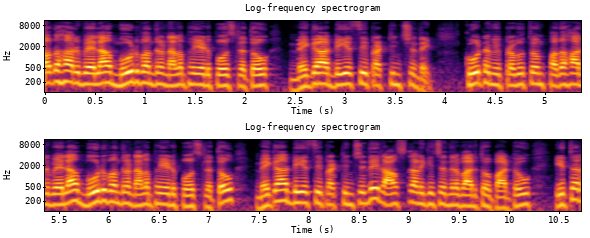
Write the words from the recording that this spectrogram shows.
పదహారు వేల మూడు వందల నలభై ఏడు పోస్టులతో మెగా డిఎస్సి ప్రకటించింది. కూటమి ప్రభుత్వం పదహారు వేల మూడు వందల నలభై ఏడు పోస్టులతో మెగా డిఎస్సి ప్రకటించింది. రాష్ట్రానికి చెందిన వారితో పాటు ఇతర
